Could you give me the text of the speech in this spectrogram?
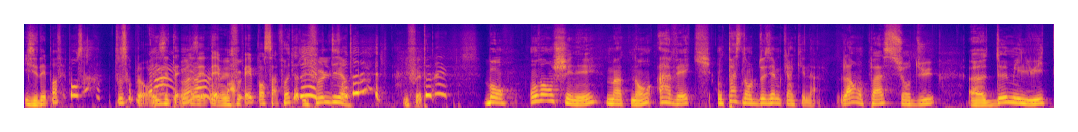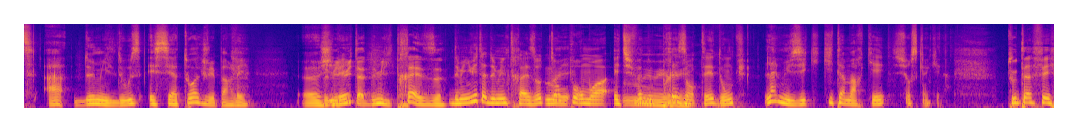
Ils étaient pas faits pour ça, tout simplement. ils étaient, ils pas faut- faits pour ça. Faut être Il honnête. faut le dire. Il faut être honnête. Bon, on va enchaîner maintenant avec. On passe dans le deuxième quinquennat. Là, on passe sur du euh, 2008 à 2012 et c'est à toi que je vais parler. Euh, j'y vais. 2008 à 2013. 2008 à 2013, autant Oui. pour moi. Et tu vas Oui, nous oui, oui, présenter donc la musique qui t'a marqué sur ce quinquennat. Tout à fait.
